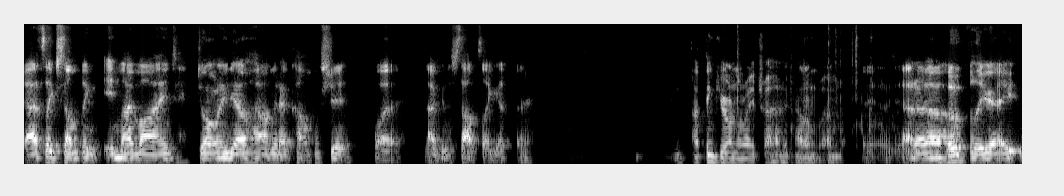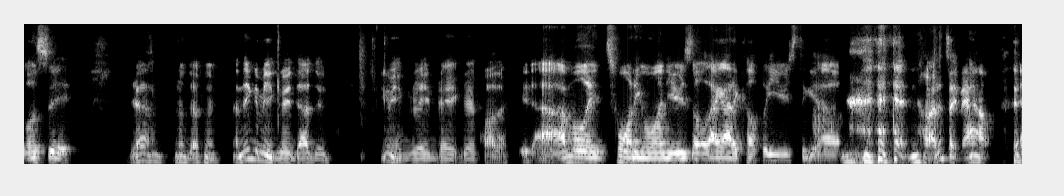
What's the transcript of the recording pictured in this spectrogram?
that's like something in my mind. Don't really know how I'm gonna accomplish it, but not going to stop till I get there. I think you're on the right track. I don't, I'm, I don't know. Hopefully, right? We'll see. Yeah, no, definitely. I think you're be a great dad, dude. You're be a great, great, great father. Dude, I'm only 21 years old. I got a couple years to go. no, I didn't say now.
